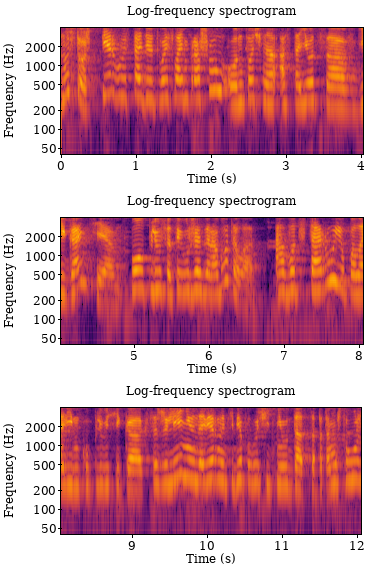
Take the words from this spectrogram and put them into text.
Ну что ж, первую стадию твой слайм прошел, он точно остается в гиганте. Пол плюса ты уже заработала. А вот вторую половинку плюсика, к сожалению, наверное, тебе получить не удастся, потому что уж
